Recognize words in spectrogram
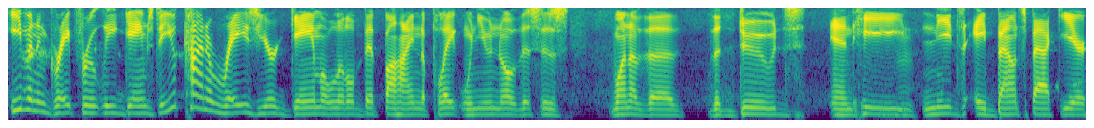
even in Grapefruit League games, do you kind of raise your game a little bit behind the plate when you know this is one of the the dudes and he mm-hmm. needs a bounce back year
